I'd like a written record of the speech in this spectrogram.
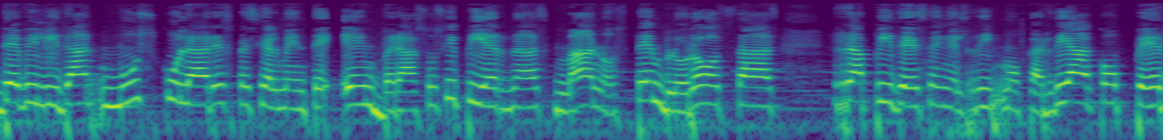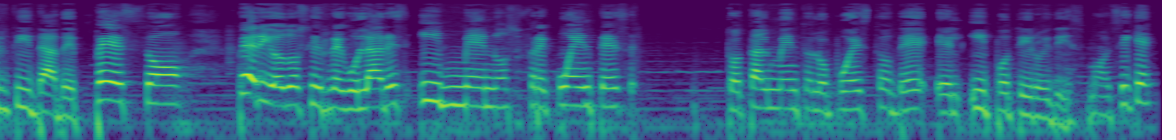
debilidad muscular especialmente en brazos y piernas, manos temblorosas, rapidez en el ritmo cardíaco, pérdida de peso, periodos irregulares y menos frecuentes, totalmente lo opuesto del hipotiroidismo. Así que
